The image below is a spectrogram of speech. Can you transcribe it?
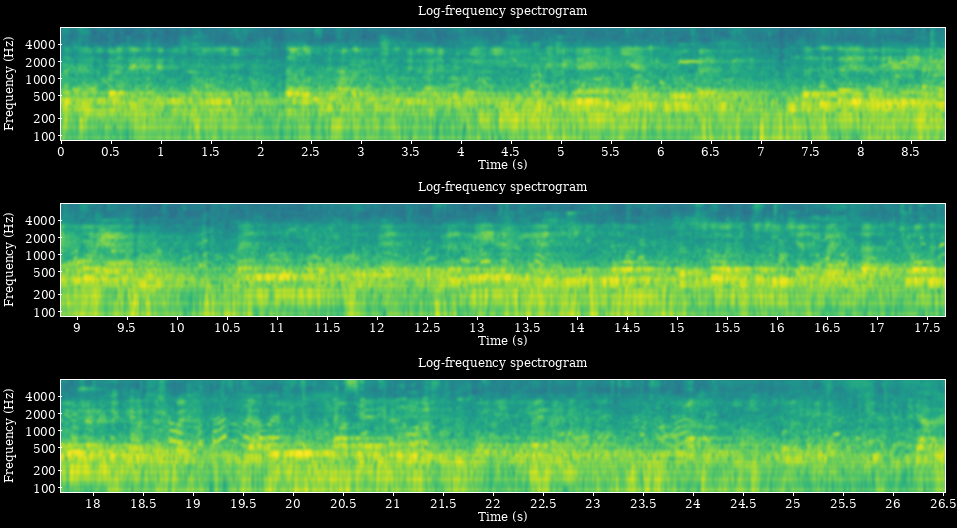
працюють оперативники по встановленні даного хулігана, порушили кримінальне провадження. Не чекаємо ніяких провокацій до підтримання порядку. В разі порушення нашого порядку. Ви розумієте, що ми змушені будемо застосовувати ті чи інші адекватні заходи. Чого би дуже не хотілося робити. Я хочу мати Думаєте, мати Дякую?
